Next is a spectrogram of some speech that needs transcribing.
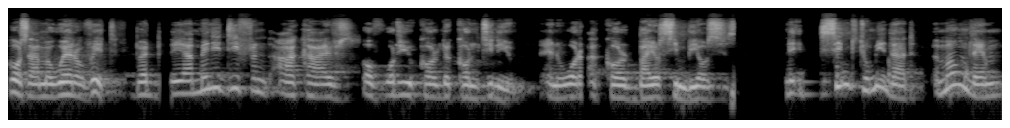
course, I'm aware of it, but there are many different archives of what you call the continuum and what are called biosymbiosis. It seems to me that among them,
